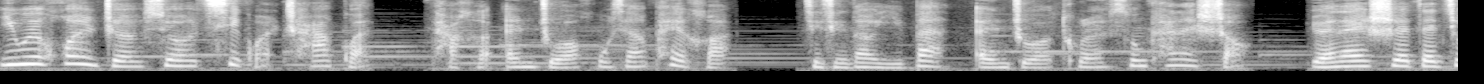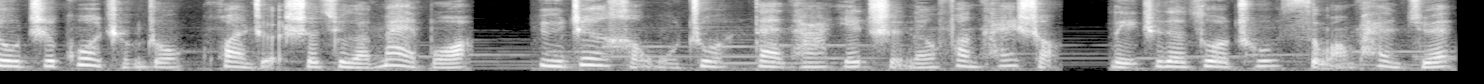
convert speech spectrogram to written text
一位患者需要气管插管，他和恩卓互相配合，进行到一半，恩卓突然松开了手，原来是在救治过程中，患者失去了脉搏。宇振很无助，但他也只能放开手，理智的做出死亡判决。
